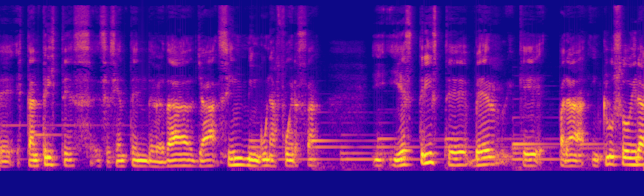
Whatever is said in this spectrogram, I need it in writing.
eh, están tristes, se sienten de verdad ya sin ninguna fuerza. Y, es triste ver que para incluso ir a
